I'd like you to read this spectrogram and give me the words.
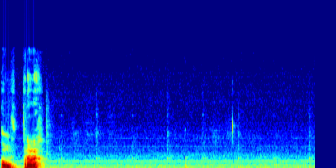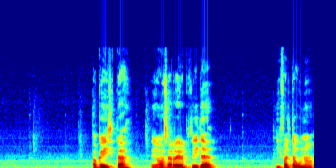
Oh, para ahora. Ok, ya está. Eh, vamos a agarrar la pistolita. Y falta uno.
